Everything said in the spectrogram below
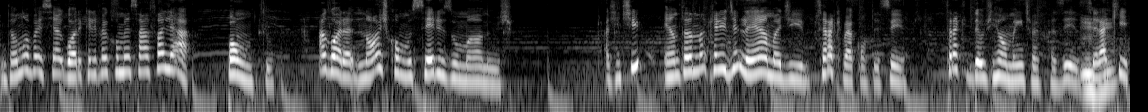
Então não vai ser agora que ele vai começar a falhar. Ponto. Agora, nós, como seres humanos, a gente entra naquele dilema de: será que vai acontecer? Será que Deus realmente vai fazer? Será Uhum. que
